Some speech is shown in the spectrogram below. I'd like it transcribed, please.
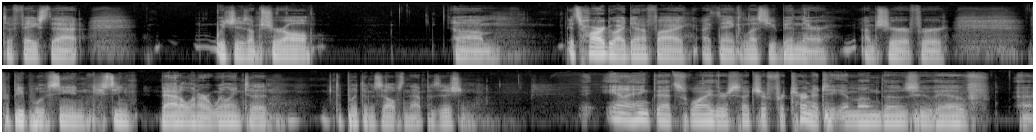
to face that, which is I'm sure all um, it's hard to identify. I think unless you've been there, I'm sure for for people who've seen seen battle and are willing to to put themselves in that position. And I think that's why there's such a fraternity among those who have uh,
